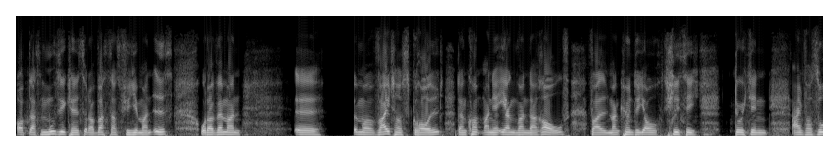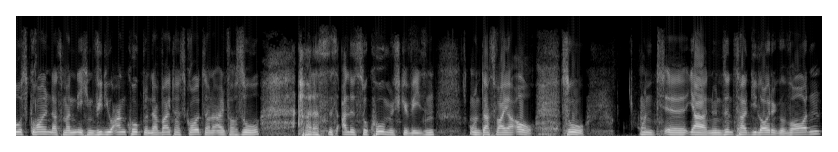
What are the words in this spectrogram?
ob das ein Musiker ist oder was das für jemand ist. Oder wenn man äh, immer weiter scrollt, dann kommt man ja irgendwann darauf, weil man könnte ja auch schließlich durch den einfach so scrollen, dass man nicht ein Video anguckt und dann weiter scrollt, sondern einfach so. Aber das ist alles so komisch gewesen. Und das war ja auch so. Und äh, ja, nun sind es halt die Leute geworden.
